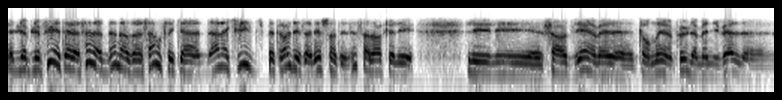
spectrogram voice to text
le, plus intéressant là-dedans, dans un sens, c'est que dans la crise du pétrole des années 70, alors que les, les, les Saoudiens avaient tourné un peu la manivelle euh,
